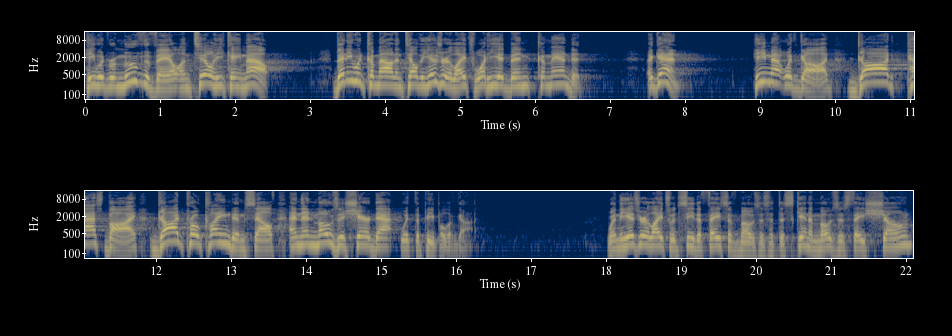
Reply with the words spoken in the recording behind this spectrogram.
he would remove the veil until he came out. Then he would come out and tell the Israelites what he had been commanded. Again, he met with God, God passed by, God proclaimed himself, and then Moses shared that with the people of God. When the Israelites would see the face of Moses, that the skin of Moses' face shone,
